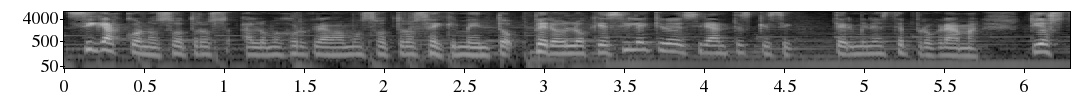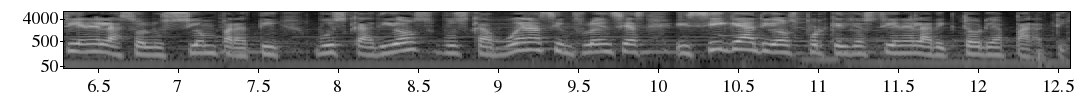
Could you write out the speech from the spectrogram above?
siga con nosotros, a lo mejor grabamos otro segmento, pero lo que sí le quiero decir antes que se termine este programa, Dios tiene la solución para ti. Busca a Dios, busca buenas influencias y sigue a Dios porque Dios tiene la victoria para ti.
